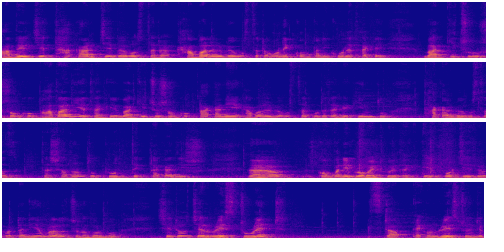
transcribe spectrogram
তাদের যে থাকার যে ব্যবস্থাটা, খাবারের ব্যবস্থাটা অনেক কোম্পানি করে থাকে বা কিছু সংখ্যক ভাতা দিয়ে থাকে বা কিছু সংখ্যক টাকা নিয়ে খাবারের ব্যবস্থা করে থাকে, কিন্তু থাকার ব্যবস্থাটা সাধারণত প্রত্যেকটা কাজই কোম্পানি প্রোভাইড করে থাকে। এরপর যে ব্যাপারটা নিয়ে আমরা আলোচনা করব, সেটা হচ্ছে রেস্টুরেন্ট স্টাফ এখন রেস্টুরেন্টে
